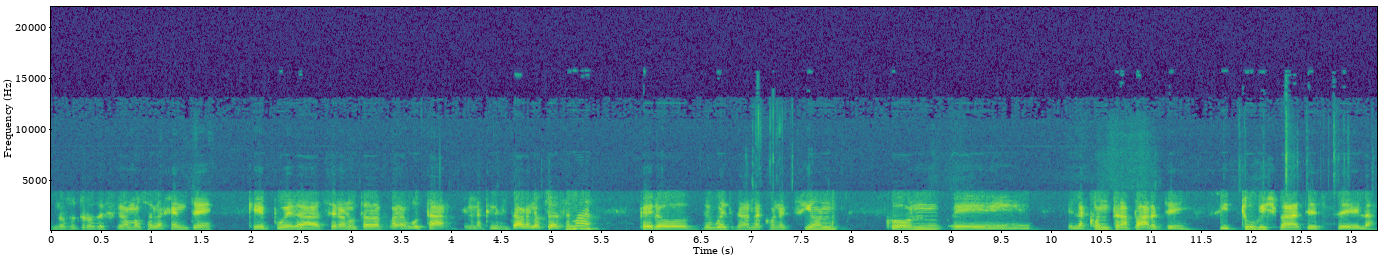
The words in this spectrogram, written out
nosotros decíamos a la gente que pueda ser anotada para votar en la Knesset. Ahora no se hace más, pero de vuelta tener la conexión con eh, la contraparte. Si Tu Bishvat es eh, la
